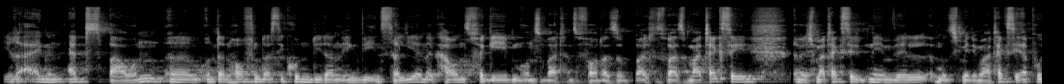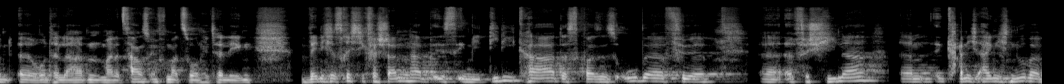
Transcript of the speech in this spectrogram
ihre eigenen Apps bauen äh, und dann hoffen, dass die Kunden die dann irgendwie installieren, Accounts vergeben und so weiter und so fort. Also beispielsweise MyTaxi, wenn ich MyTaxi nehmen will, muss ich mir die MyTaxi-App runterladen, meine Zahlungsinformationen hinterlegen. Wenn ich das richtig verstanden habe, ist irgendwie Didika, das quasi das Uber für äh, für China ähm, kann ich eigentlich nur bei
